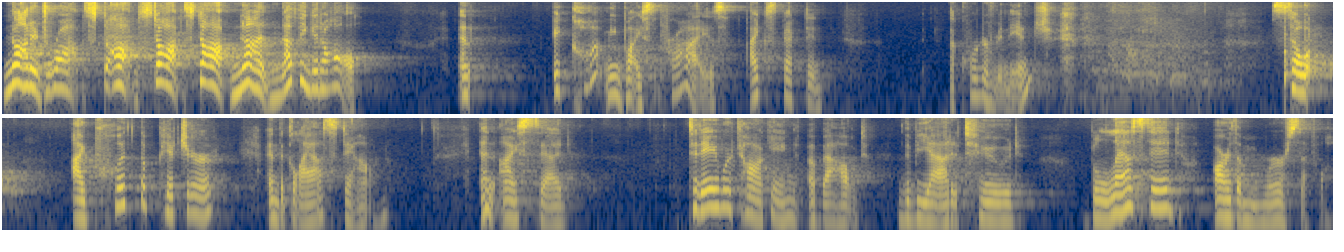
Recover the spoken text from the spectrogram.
Not a drop, stop, stop, stop, none, nothing at all. And it caught me by surprise. I expected a quarter of an inch. so I put the pitcher and the glass down and I said, Today we're talking about the Beatitude Blessed are the merciful,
